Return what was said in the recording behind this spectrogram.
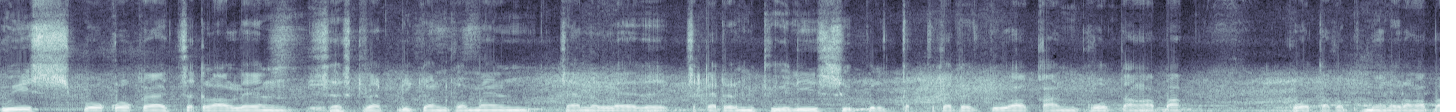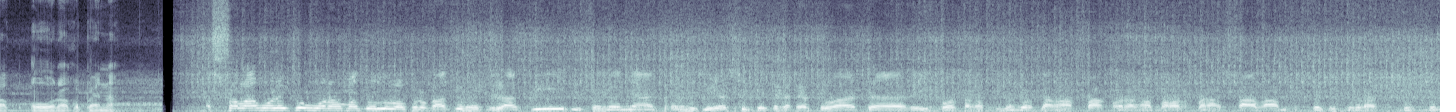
wis pokoknya cek lalen subscribe dikan komen channel cekatan Megiri super cekatan tua kan kota ngapak kota kebumen orang ngapak orang kepenak. Assalamualaikum warahmatullahi wabarakatuh. Hadir lagi di channelnya Megiri super cekatan tua dari kota kebumen kota ngapak orang ngapak orang kepenak. Salam jadi kebumen.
